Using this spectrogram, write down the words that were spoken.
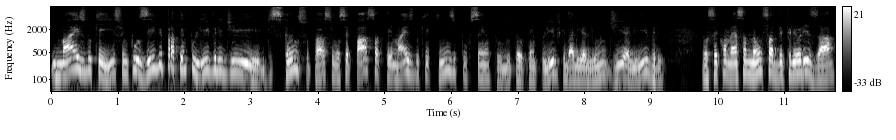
e mais do que isso, inclusive para tempo livre de descanso, tá? Se você passa a ter mais do que 15% do teu tempo livre, que daria ali um dia livre, você começa a não saber priorizar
